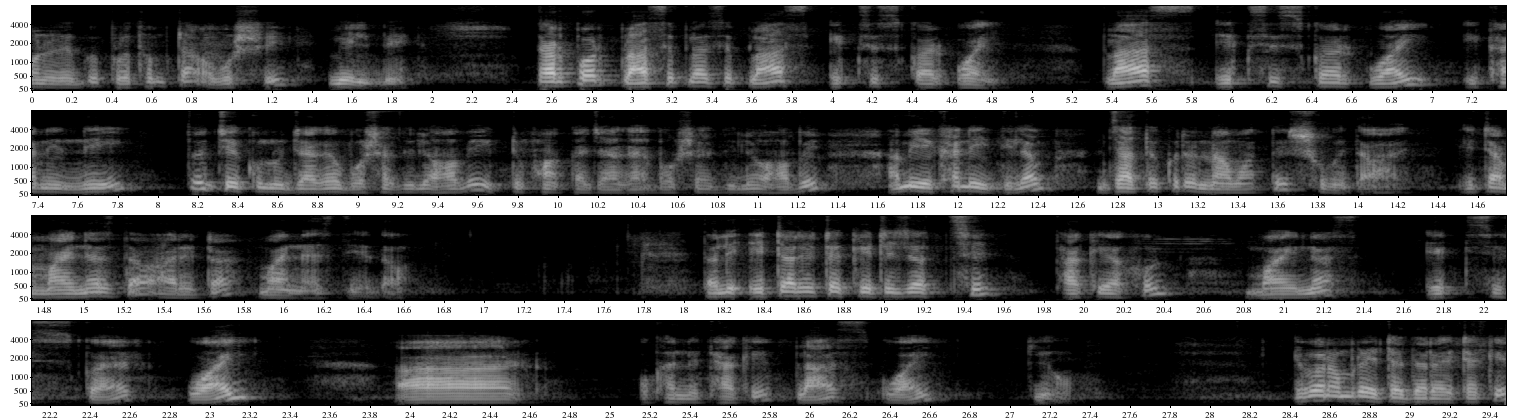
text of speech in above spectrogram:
মনে রাখবে প্রথমটা অবশ্যই মিলবে। তারপর প্লাসে প্লাসে plus x square y plus x square y এখানে নেই, তো যে কোনো জায়গায় বসা দিলে হবে, একটু ফাঁকা জায়গায় বসা দিলেও হবে। আমি এখানেই দিলাম, যাতে করে নামাতে সুবিধা হয়। এটা মাইনাস দাও আর এটা মাইনাস দিয়ে দাও। তাহলে এটার এটা কেটে যাচ্ছে, থাকে এখন মাইনাস এক্স স্কোয়ার ওয়াই আর ওখানে থাকে প্লাস ওয়াই কিউব এবার আমরা এটা দ্বারা এটাকে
